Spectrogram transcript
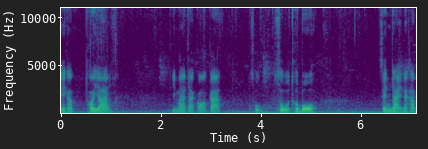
นี่ครับท่อยางที่มาจากกองอากาศสู่สู่เทอร์โบ เส้นใหญ่นะครับ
